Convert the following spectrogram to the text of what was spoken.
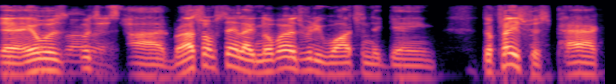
Yeah, it Sounds was it was right. just odd, bro. That's what I'm saying. Like nobody was really watching the game. The place was packed.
